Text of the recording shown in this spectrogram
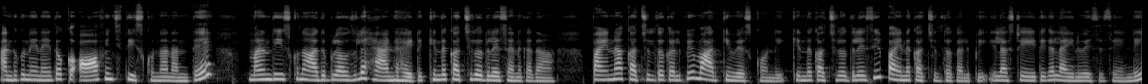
అందుకు నేనైతే ఒక హాఫ్ ఇంచ్ తీసుకున్నాను అంతే. మనం తీసుకున్న ఆది బ్లౌజ్‌లో హ్యాండ్ హైట్ కింద ఖర్చులు వదిలేసాను కదా! పైన ఖర్చులతో కలిపి మార్కింగ్ వేసుకోండి. కింద ఖర్చులు వదిలేసి పైన ఖర్చులతో కలిపి ఇలా స్ట్రెయిట్‌గా లైన్ వేసేసేయండి.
